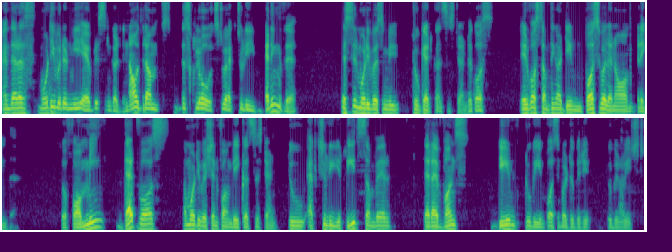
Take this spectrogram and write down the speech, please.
and that has motivated me every single day. Now that I'm s- this close to actually getting there, it still motivates me to get consistent because it was something I deemed impossible, and now I'm getting there. So for me, that was a motivation for me consistent to actually reach somewhere that I once deemed to be impossible to be re- to be reached.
